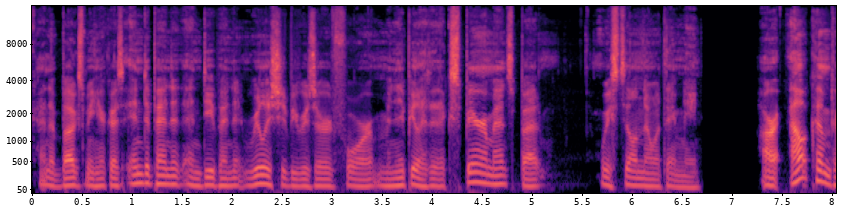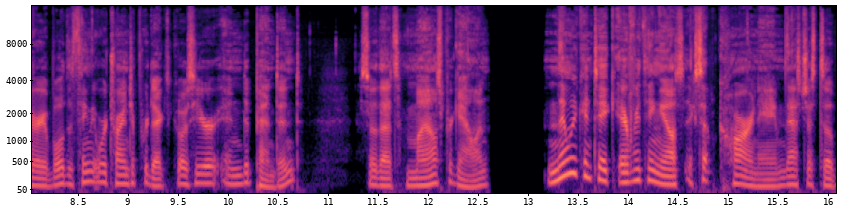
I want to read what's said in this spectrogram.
Kind of bugs me here because independent and dependent really should be reserved for manipulated experiments, but we still know what they mean. Our outcome variable, the thing that we're trying to predict, goes here independent. So that's miles per gallon. And then we can take everything else except car name. That's just a,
